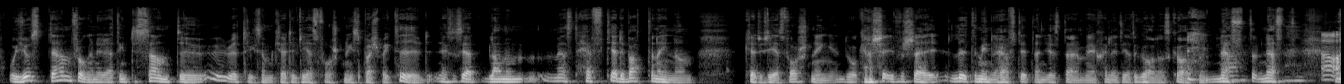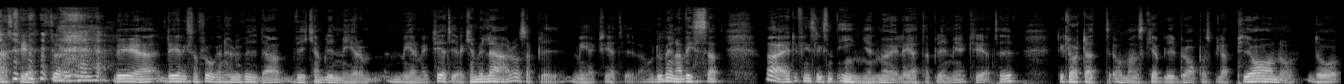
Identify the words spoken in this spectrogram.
Och just den frågan är rätt intressant ur, ur ett liksom kreativitetsforskningsperspektiv. Jag ska säga att bland de mest häftiga debatterna inom kreativitetsforskning. Då kanske i och för sig lite mindre häftigt än just det här med genialitet och galenskap. Men näst, ja. näst, ja. näst het. Det är, det är liksom frågan huruvida vi kan bli mer och mer, mer kreativa. Kan vi lära oss att bli mer kreativa? Och då menar vissa att nej, det finns liksom ingen möjlighet att bli mer kreativ. Det är klart att om man ska bli bra på att spela piano då,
